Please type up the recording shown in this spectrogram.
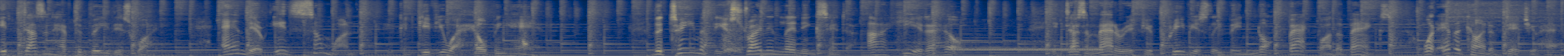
it doesn't have to be this way. And there is someone who can give you a helping hand. The team at the Australian Lending Centre are here to help. It doesn't matter if you've previously been knocked back by the banks, whatever kind of debt you have.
